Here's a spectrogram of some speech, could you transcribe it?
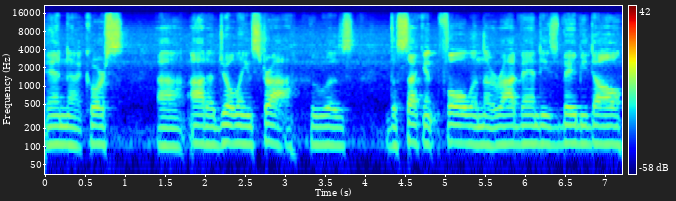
And uh, of course, uh, out of Jolene Straw, who was the second foal in the Rod Vandy's baby doll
